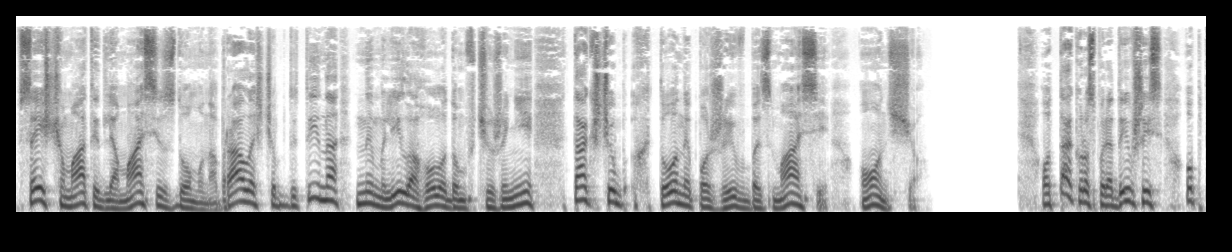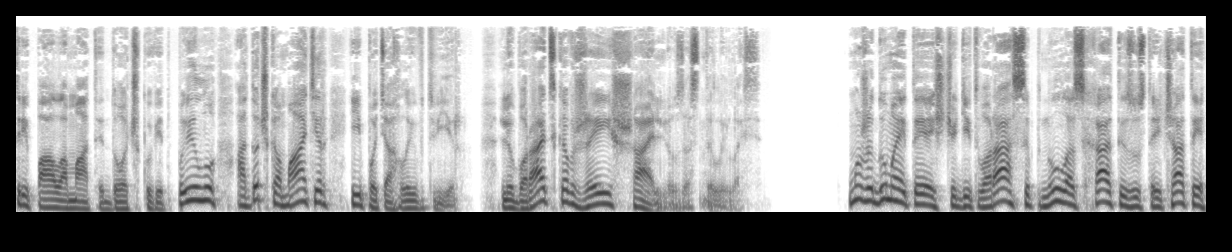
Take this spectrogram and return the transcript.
все, що мати для масі з дому набрала, щоб дитина не мліла голодом в чужині, так щоб хто не пожив без масі, он що. Отак, розпорядившись, обтріпала мати дочку від пилу, а дочка матір і потягли в двір. Люборацька вже й шаллю застелилась. Може, думаєте, що дітвора сипнула з хати зустрічати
